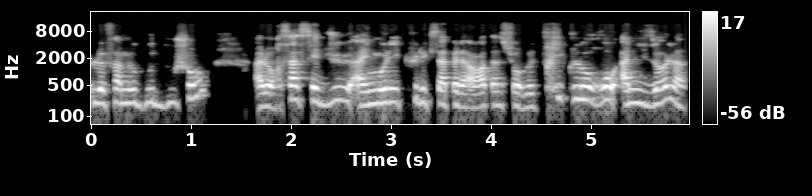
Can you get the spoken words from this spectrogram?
le fameux goût de bouchon. Alors ça, c'est dû à une molécule qui s'appelle, alors attention, le trichloroanisole.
